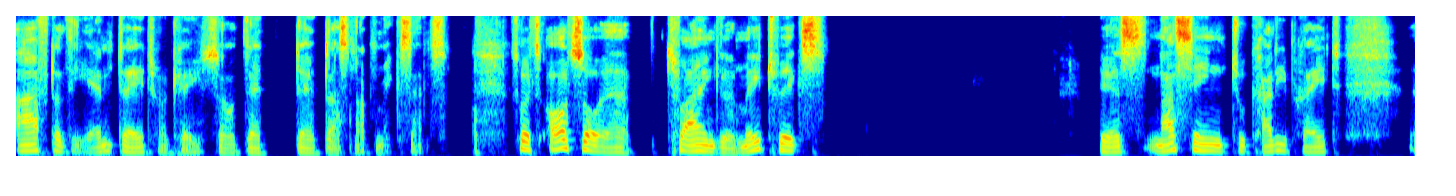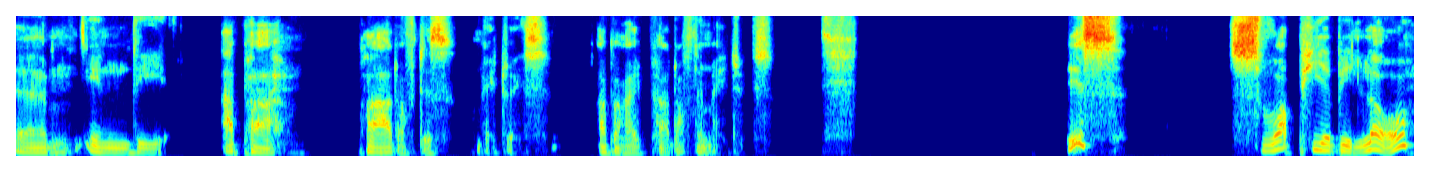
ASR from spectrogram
after the end date. Okay, so that that does not make sense. So it's also a triangle matrix. There's nothing to calibrate um, in the upper part of this matrix, upper right part of the matrix. This swap here below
